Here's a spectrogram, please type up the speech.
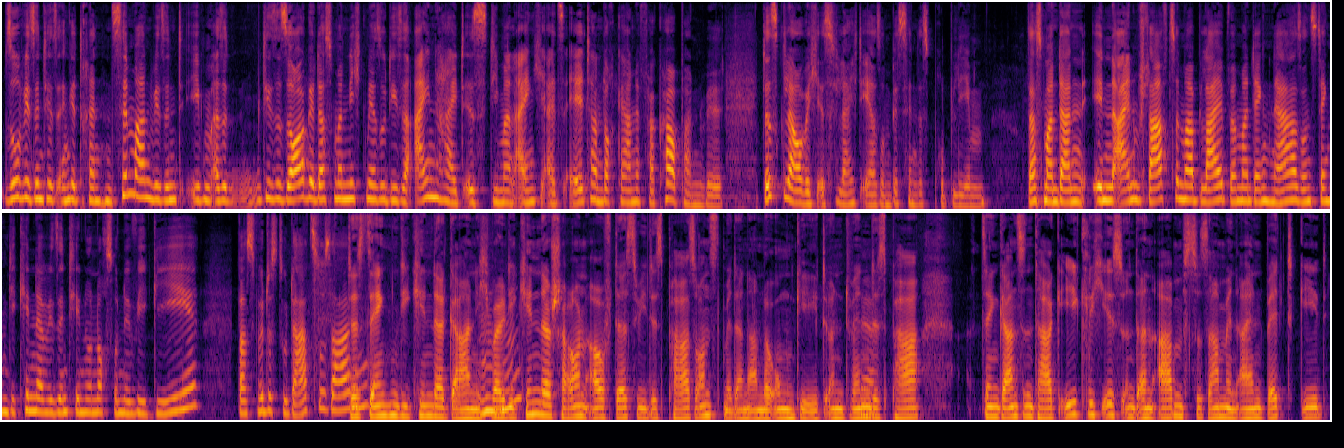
so, wir sind jetzt in getrennten Zimmern, wir sind eben, also diese Sorge, dass man nicht mehr so diese Einheit ist, die man eigentlich als Eltern doch gerne verkörpern will. Das, glaube ich, ist vielleicht eher so ein bisschen das Problem dass man dann in einem Schlafzimmer bleibt, wenn man denkt, na, sonst denken die Kinder, wir sind hier nur noch so eine WG. Was würdest du dazu sagen? Das denken die Kinder gar nicht, mhm. weil die Kinder schauen auf das, wie das Paar sonst miteinander umgeht. Und wenn ja. das Paar den ganzen Tag eklig ist und dann abends zusammen in ein Bett geht,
